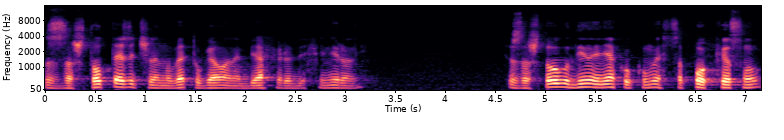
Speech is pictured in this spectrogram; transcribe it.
Защо тези членове тогава не бяха редефинирани? Защо година и няколко месеца по-късно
